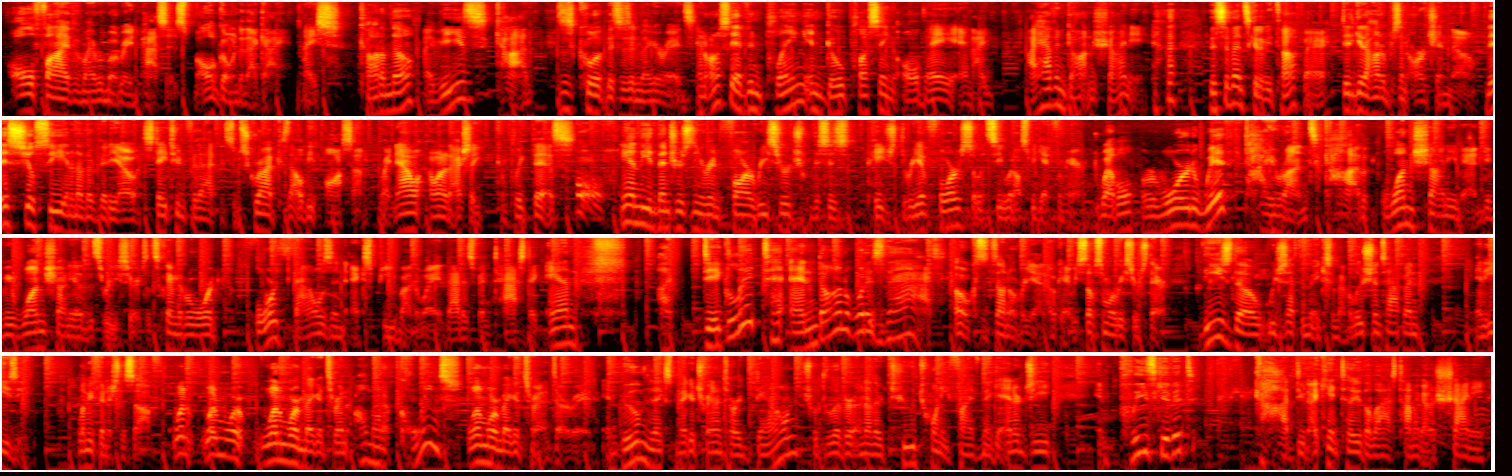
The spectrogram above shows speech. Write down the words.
all five of my remote raid passes all go into that guy. Nice. Caught him though. IVs? God. This is cool that this is in Mega Raids. And honestly, I've been playing and Go Plusing all day, and I I haven't gotten shiny. this event's gonna be tough, eh? Did get 100% Archen though. This you'll see in another video. Stay tuned for that and subscribe because that will be awesome. Right now, I wanted to actually complete this. Oh. And the Adventures Near and Far research. This is page three of four, so let's see what else we get from here. Dwebble, reward with Tyrunt. God, one shiny man. Give me one shiny out of this research. Let's claim the reward. 4,000 XP, by the way. That is fantastic. And a Diglett to end on? What is that? Oh, because it's not over yet. Okay, we still have some more research there. These, though, we just have to make some evolutions happen, and easy. Let me finish this off. One, one more, one more Mega Tyran. Oh, I'm out of coins. One more Mega Tyranitar raid, and boom, the next Mega Tyranitar down, which will deliver another 225 Mega Energy. And please give it. God, dude, I can't tell you the last time I got a shiny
